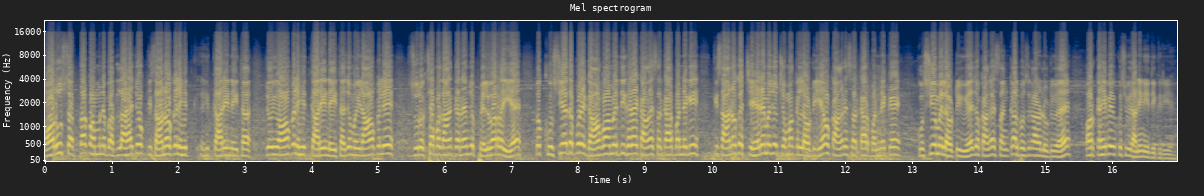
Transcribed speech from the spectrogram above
और उस सत्ता को हमने बदला है जो किसानों के लिए हित, हितकारी नहीं था जो युवाओं के लिए हितकारी नहीं था जो महिलाओं के लिए सुरक्षा प्रदान करने में जो फेलवर रही है। तो खुशियाँ तो पूरे गाँव गाँव में दिख रहा है कांग्रेस सरकार बनने की। किसानों के चेहरे में जो चमक लौटी है वो कांग्रेस सरकार बनने के खुशियों में लौटी हुई है जो कांग्रेस संकल्प उसके कारण लौटी हुई है। और कहीं भी कुछ वीरानी नहीं दिख रही है।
